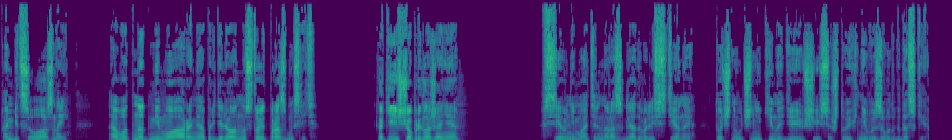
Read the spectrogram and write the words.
амбициозной, а вот над мемуарами определенно стоит поразмыслить. Какие еще предложения? Все внимательно разглядывали стены — точно ученики, надеющиеся, что их не вызовут к доске.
